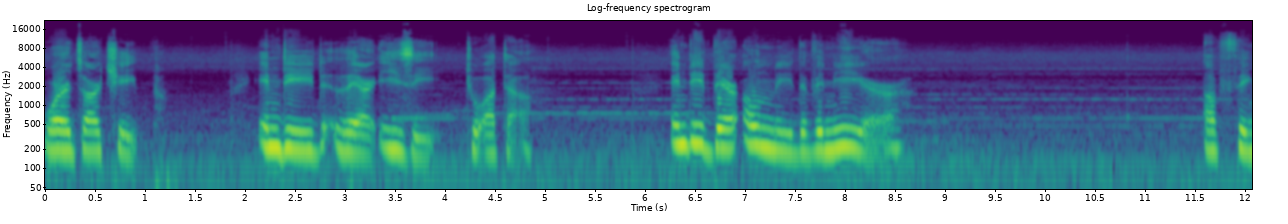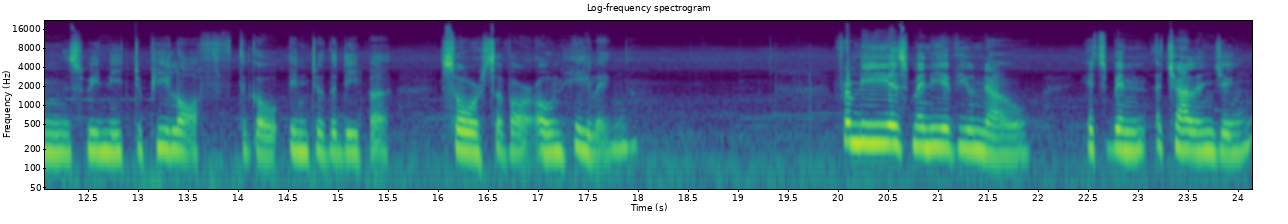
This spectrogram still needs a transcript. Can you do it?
Words are cheap. Indeed, they are easy to utter. Indeed, they're only the veneer of things we need to peel off to go into the deeper source of our own healing. For me, as many of you know, it's been a challenging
